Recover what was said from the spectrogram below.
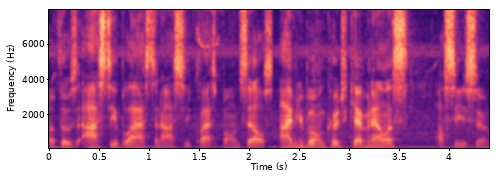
of those osteoblast and osteoclast bone cells. I'm your bone coach, Kevin Ellis. I'll see you soon.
